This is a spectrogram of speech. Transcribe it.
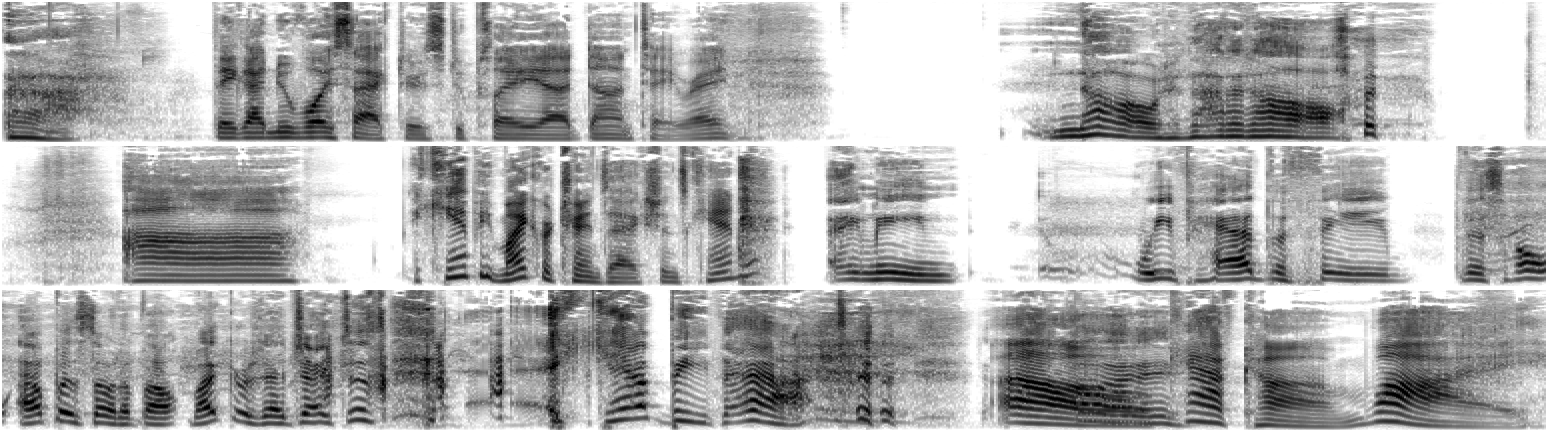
Ah, they got new voice actors to play uh, Dante, right? no, not at all. Uh it can't be microtransactions, can it? I mean, we've had the theme this whole episode about microtransactions. it can't be that. Oh, I- Capcom, why?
